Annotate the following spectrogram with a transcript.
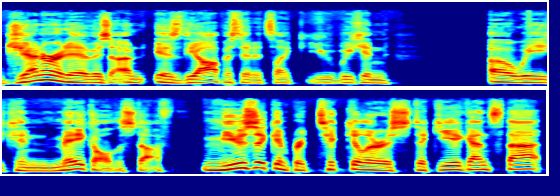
Generative is un- is the opposite. It's like you we can oh we can make all the stuff. Music in particular is sticky against that.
